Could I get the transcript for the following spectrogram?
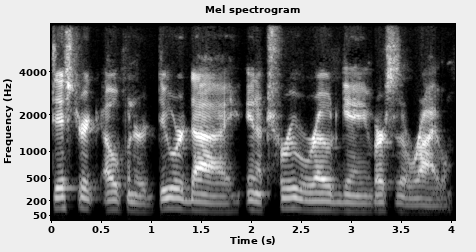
district opener, do or die, in a true road game versus a rival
